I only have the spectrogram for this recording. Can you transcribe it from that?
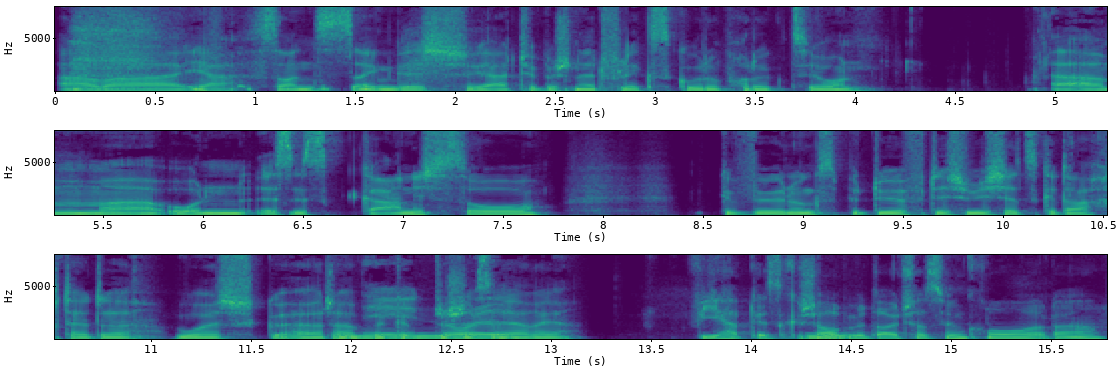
Aber ja, sonst eigentlich ja typisch Netflix, gute Produktion. Ähm, äh, und es ist gar nicht so gewöhnungsbedürftig, wie ich jetzt gedacht hätte, wo ich gehört habe, nee, ägyptische null. Serie. Wie habt ihr es geschaut hm. mit deutscher Synchro oder?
